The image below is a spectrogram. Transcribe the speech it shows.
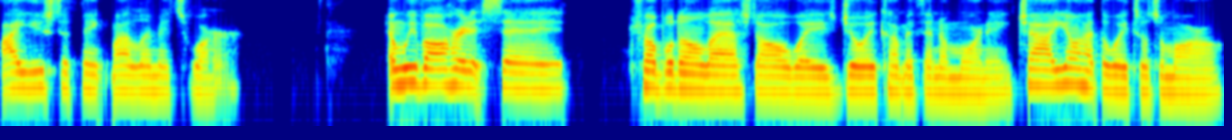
I used to think my limits were. And we've all heard it said, trouble don't last always, joy cometh in the morning. Child, you don't have to wait till tomorrow.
